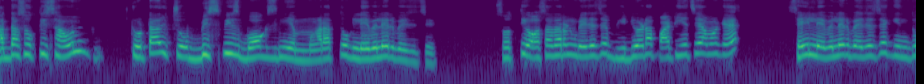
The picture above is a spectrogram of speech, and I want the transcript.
আদ্যাশক্তি সাউন্ড টোটাল চব্বিশ পিস বক্স নিয়ে মারাত্মক লেভেলের বেজেছে। সত্যি অসাধারণ বেজেছে, ভিডিওটা পাঠিয়েছে আমাকে, সেই লেভেলের বেজেছে, কিন্তু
